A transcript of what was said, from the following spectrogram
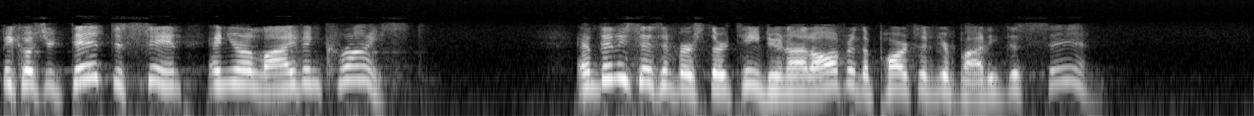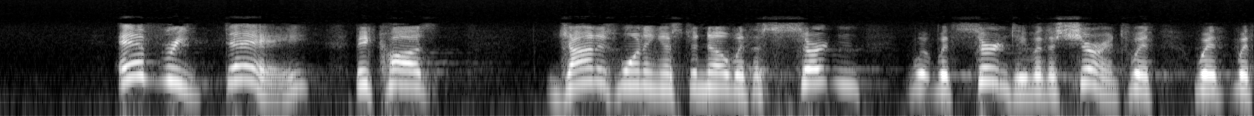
Because you're dead to sin and you're alive in Christ. And then he says in verse 13, do not offer the parts of your body to sin. Every day, because John is wanting us to know with a certain with certainty, with assurance, with, with, with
